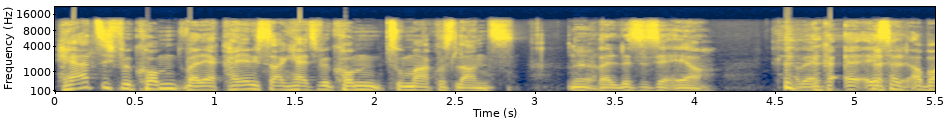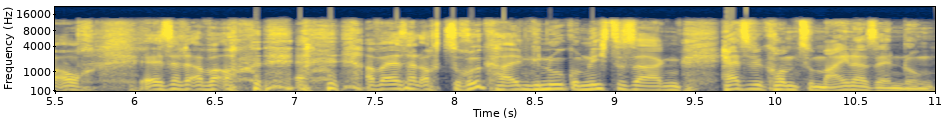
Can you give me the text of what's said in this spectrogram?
herzlich willkommen, weil er kann ja nicht sagen, herzlich willkommen zu Markus Lanz. Ja. Weil das ist ja er. Aber er, er ist halt aber auch, er ist halt aber auch, aber er ist halt auch zurückhaltend genug, um nicht zu sagen, herzlich willkommen zu meiner Sendung.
